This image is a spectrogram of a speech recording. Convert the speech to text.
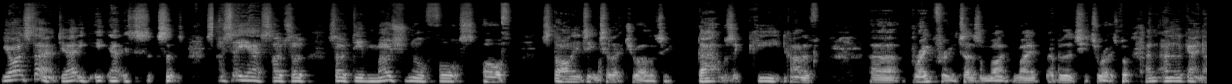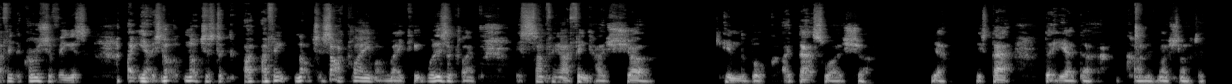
you understand, yeah. so, so, so yeah, so so so the emotional force of Stalin's intellectuality that was a key kind of uh, breakthrough in terms of my, my ability to write this book. And, and again, I think the crucial thing is, uh, know, it's not, not just a, I, think not just a claim I'm making. Well, it's a claim. It's something I think I show in the book. I, that's what I show. Yeah. It's that, that he had that kind of emotionality.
